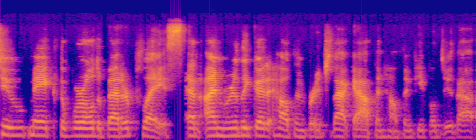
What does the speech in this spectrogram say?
to make the world a better place. And I'm really good at helping bridge that gap and helping people do that.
